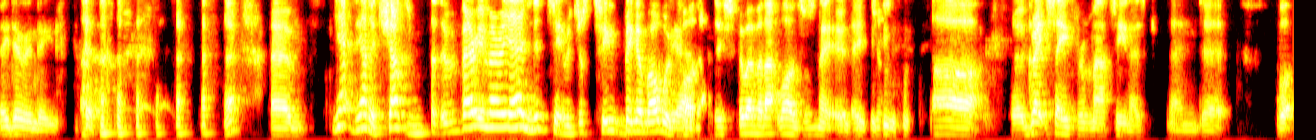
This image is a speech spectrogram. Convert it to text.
They do indeed. um, yeah, they had a chance at the very, very end, didn't it? It was just too big a moment Yeah. for that, this, whoever that was, wasn't it? It, it just, oh, a great save from Martinez, and uh, but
